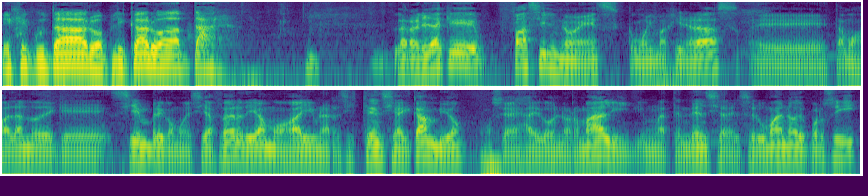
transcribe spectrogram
ejecutar o aplicar o adaptar. La realidad que fácil no es, como imaginarás. Eh, estamos hablando de que siempre, como decía Fer, digamos, hay una resistencia al cambio, o sea, es algo normal y una tendencia del ser humano de por sí.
